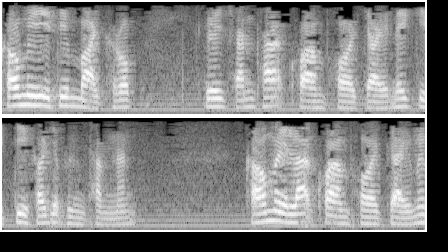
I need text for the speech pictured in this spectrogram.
เขามีอิทธิบาทครบคือฉันทะความพอใจในกิจที่เขาจะพึงทำนั้น เขาไม่ละความพอใจไม่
